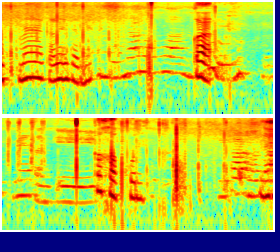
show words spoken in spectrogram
นุกมากอะไรแบบนี้ก็ก็ขอบคุณนะ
